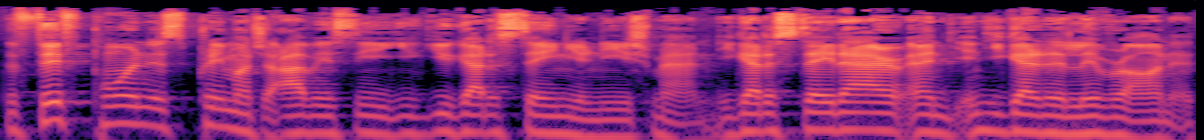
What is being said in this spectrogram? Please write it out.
the fifth point is pretty much obviously you, you got to stay in your niche, man. You got to stay there and, and you got to deliver on it.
